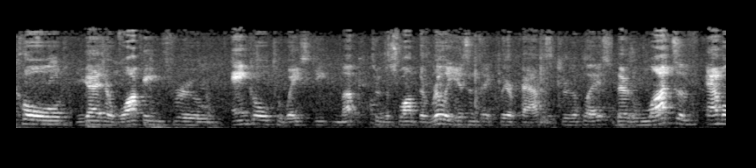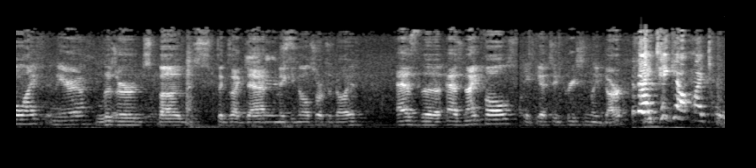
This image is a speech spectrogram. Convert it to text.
cold. You guys are walking through ankle to waist deep muck through the swamp. There really isn't a clear path through the place. There's lots of animal life in the area. Lizards, bugs, things like that, making all sorts of noise. As the as night falls, it gets increasingly dark. I take out my tool.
